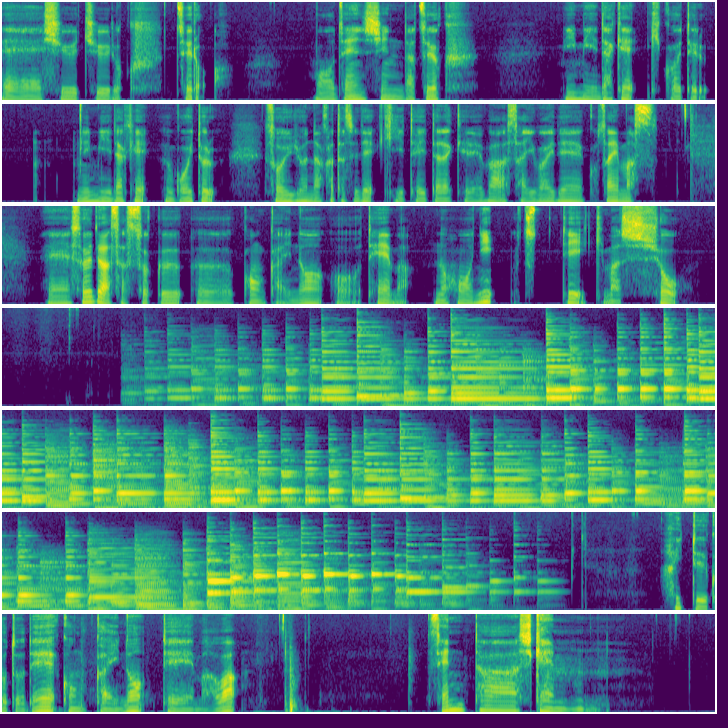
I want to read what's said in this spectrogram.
えー、集中力ゼロ、もう全身脱力、耳だけ聞こえてる、耳だけ動いとる、そういうような形で聞いていただければ幸いでございます。えー、それでは早速、今回のテーマの方に移っていきましょう。はい、ということで、今回のテーマは、センター試験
